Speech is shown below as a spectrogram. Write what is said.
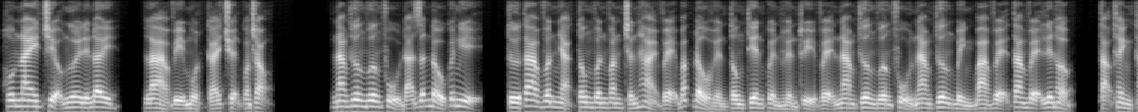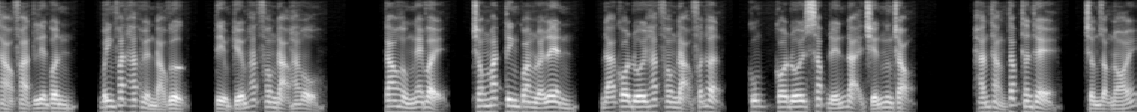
hôm nay triệu ngươi đến đây, là vì một cái chuyện quan trọng. Nam thương vương phủ đã dẫn đầu quyết nghị, từ ta vân nhạc tông vân văn chấn hải vệ bắt đầu huyền tông tiên quyền huyền thủy vệ nam thương vương phủ nam thương bình ba vệ tam vệ liên hợp, tạo thành thảo phạt liên quân, binh phát hắc huyền đảo vực, tìm kiếm hắc phong đạo hạ hổ cao hồng nghe vậy, trong mắt tinh quang lóe lên đã có đôi hát phong đạo phẫn hận, cũng có đôi sắp đến đại chiến ngưng trọng. Hắn thẳng tắp thân thể, trầm giọng nói,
